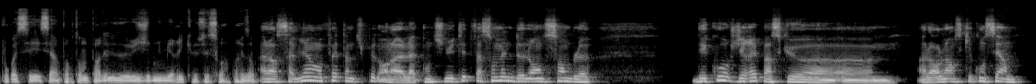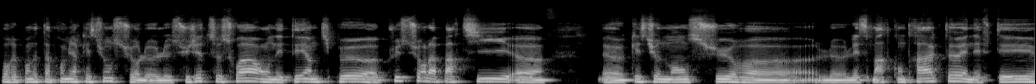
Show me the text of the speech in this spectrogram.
pourquoi c'est important de parler de l'hygiène numérique ce soir, par exemple? Alors, ça vient en fait un petit peu dans la continuité, de façon même de l'ensemble des cours, je dirais, parce que, euh, euh, alors là, en ce qui concerne, pour répondre à ta première question sur le, sujet de ce soir, on était un petit peu euh, plus sur la partie questionnement sur le- les smart contracts, NFT.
